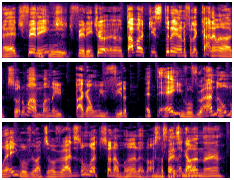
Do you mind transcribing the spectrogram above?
É diferente, tipo... diferente. Eu, eu tava aqui estranhando, falei, caramba, adiciona uma mana e paga um e vira. É, é envolvido. Ah, não, não é envolvido. Envolvido não adiciona mana. Nossa, não faz legal. mana, é.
